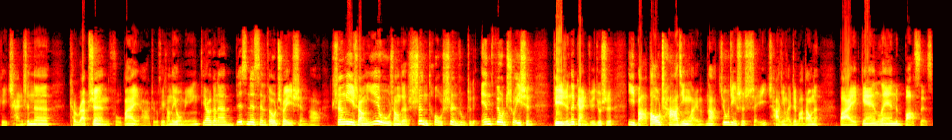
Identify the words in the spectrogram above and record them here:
给缠身呢？Corruption 腐败啊，这个非常的有名。第二个呢，business infiltration 啊，生意上、业务上的渗透、渗入。这个 infiltration 给人的感觉就是一把刀插进来了。那究竟是谁插进来这把刀呢？By gangland bosses。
